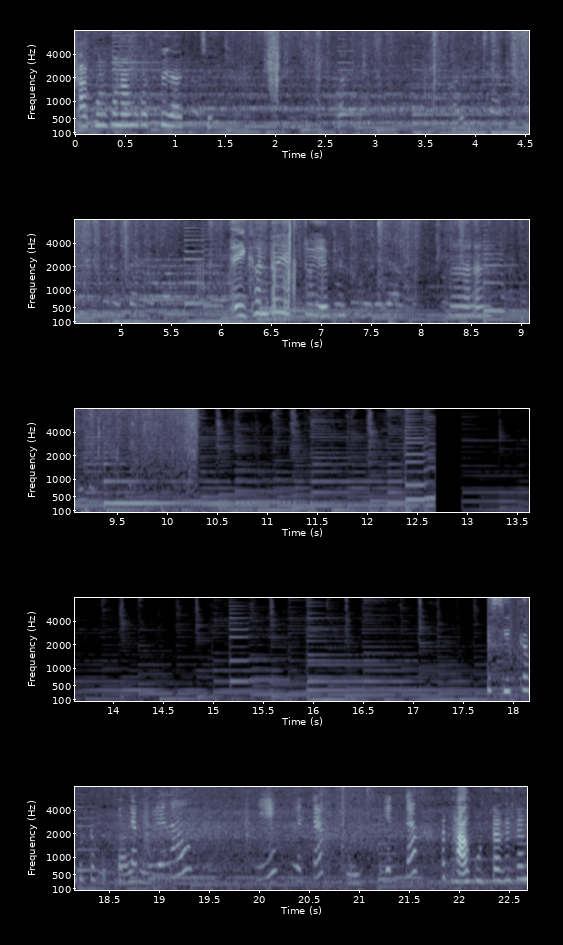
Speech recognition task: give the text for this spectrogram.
ঠাকুর প্রণাম করতে যাচ্ছে। এইখানটাই একটু এফে হ্যাঁ। শিব ঠাকুরটা ঠাকুরটাকে কেন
